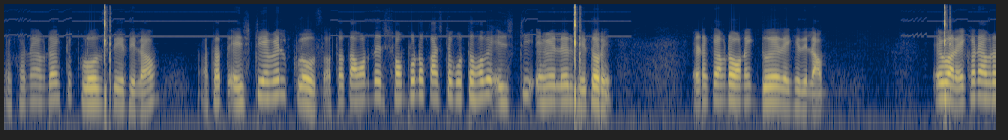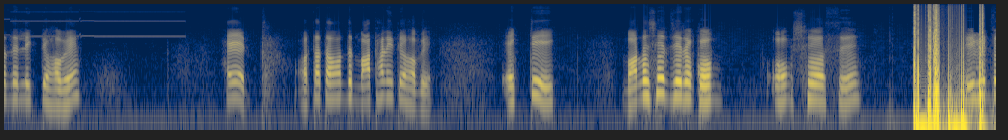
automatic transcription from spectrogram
এখানে আমরা একটা ক্লোজ দিয়ে দিলাম। অর্থাৎ এইচটিএমএল ক্লোজ অর্থাৎ আমাদের সম্পূর্ণ কাজটা করতে হবে এইচটিএমএল এর ভিতরে। এটাকে আমরা অনেক দূরে রেখে দিলাম। এবার এখানে আমাদের লিখতে হবে হেড অর্থাৎ আমাদের মাথা নিতে হবে। একটি মানুষের যেরকম অংশ আছে, বিভিন্ন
